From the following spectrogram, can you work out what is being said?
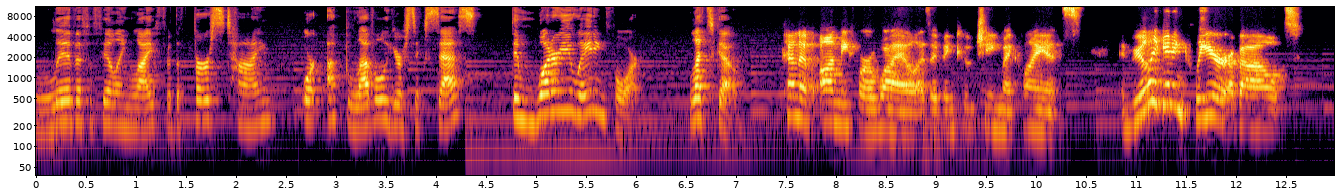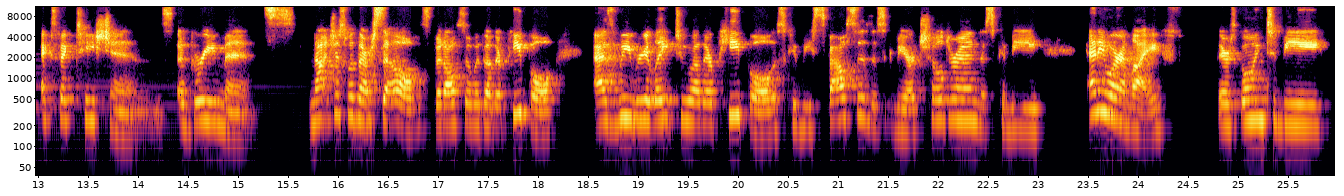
Live a fulfilling life for the first time or up level your success? Then what are you waiting for? Let's go. Kind of on me for a while as I've been coaching my clients and really getting clear about expectations, agreements, not just with ourselves, but also with other people as we relate to other people, this could be spouses, this could be our children, this could be anywhere in life, there's going to be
